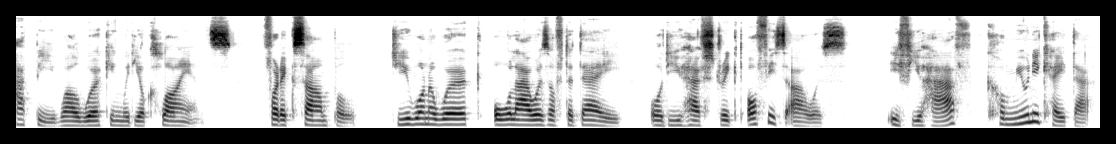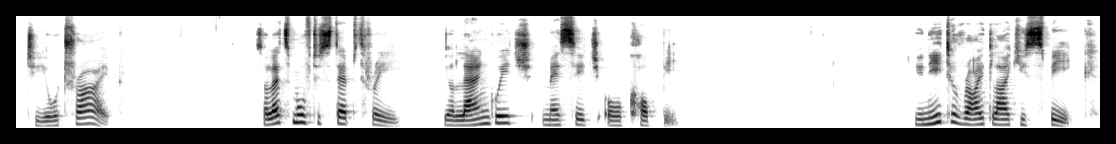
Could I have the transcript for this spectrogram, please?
happy while working with your clients? For example, do you want to work all hours of the day or do you have strict office hours? If you have, communicate that to your tribe. So let's move to step three your language, message, or copy. You need to write like you speak.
